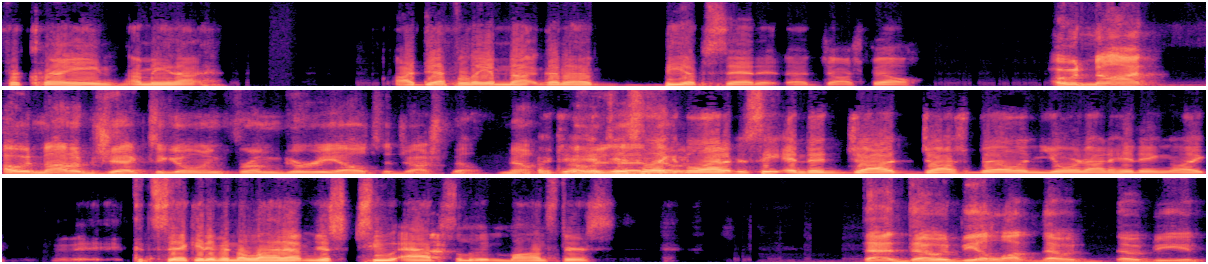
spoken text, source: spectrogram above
for Crane, I mean, I I definitely am not going to be upset at uh, Josh Bell. I would not, I would not object to going from Gurriel to Josh Bell. No, Or I ju- would- just that- like the lineup, see, and then Josh, Josh Bell and Yordan hitting like consecutive in the lineup, and just two absolute monsters. that that would be a lot. That would that would be.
